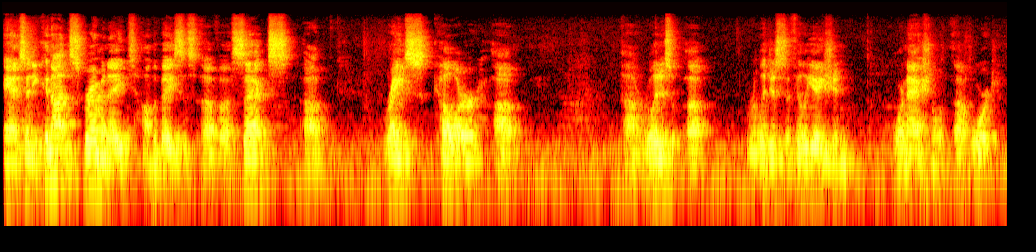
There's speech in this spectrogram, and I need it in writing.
And said you cannot discriminate on the basis of uh, sex, uh, race, color, uh, uh, religious, uh, religious affiliation, or national uh, origin.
